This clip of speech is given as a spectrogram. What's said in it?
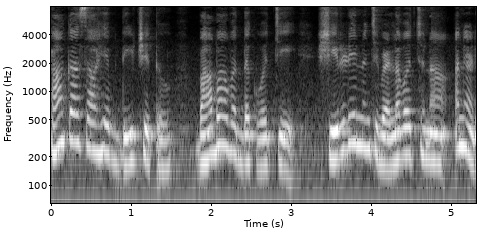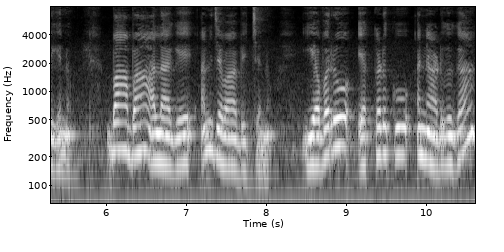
కాకాసాహెబ్ దీక్షిత్ బాబా వద్దకు వచ్చి షిరిడి నుంచి వెళ్ళవచ్చునా? అని అడిగాను. బాబా అలాగే అని జవాబిచ్చాను. ఎవరో ఎక్కడకు? అని అడుగగా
